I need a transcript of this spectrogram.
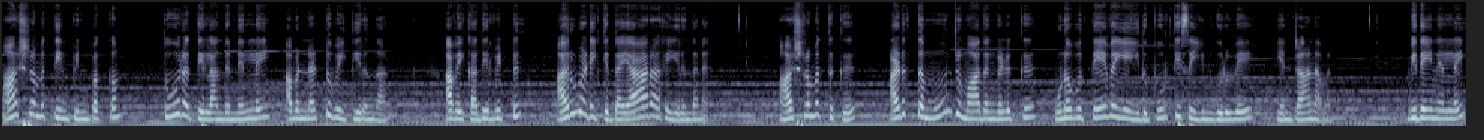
ஆசிரமத்தின் பின்பக்கம் தூரத்தில் அந்த நெல்லை அவன் நட்டு வைத்திருந்தான். அவை கதிர்விட்டு அறுவடைக்கு தயாராக இருந்தன. ஆசிரமத்துக்கு அடுத்த மூன்று மாதங்களுக்கு உணவு தேவையை இது பூர்த்தி செய்யும் குருவே என்றான் அவன். விதை நெல்லை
